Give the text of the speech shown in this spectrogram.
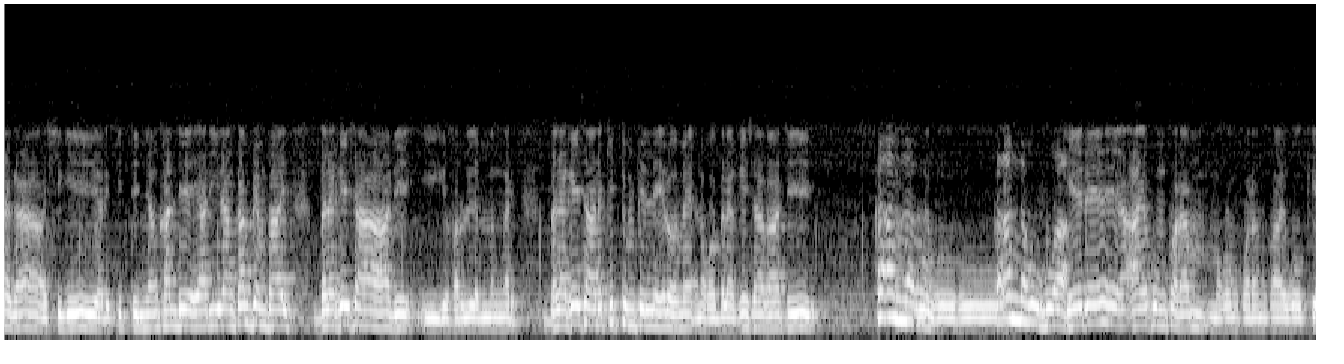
daga shigi ada kitti nyankande ada iran kampe mpaye balakisa de igi farulle mengari balakisa da kittum pille rome noko balakisa gati كأنه كأنه هو kede ay kun koram mo koram kay ho ke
